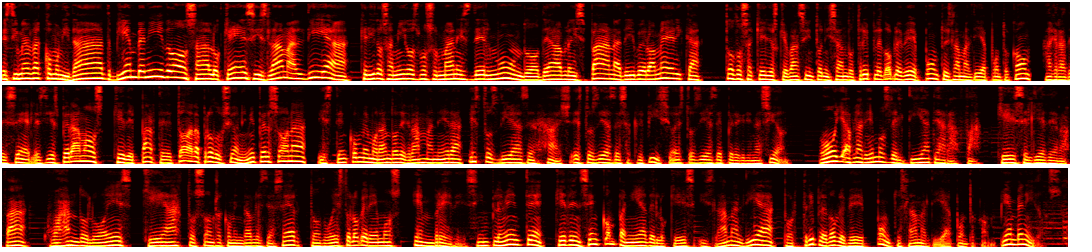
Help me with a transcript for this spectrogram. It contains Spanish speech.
Estimada comunidad, bienvenidos a lo que es Islam al Día, queridos amigos musulmanes del mundo, de habla hispana, de Iberoamérica, todos aquellos que van sintonizando www.islamaldia.com, agradecerles y esperamos que de parte de toda la producción y mi persona estén conmemorando de gran manera estos días del Hajj, estos días de sacrificio, estos días de peregrinación. Hoy hablaremos del día de Arafá. ¿Qué es el día de Arafá? ¿Cuándo lo es? ¿Qué actos son recomendables de hacer? Todo esto lo veremos en breve. Simplemente quédense en compañía de lo que es Islam al Día por www.islamaldia.com. Bienvenidos.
